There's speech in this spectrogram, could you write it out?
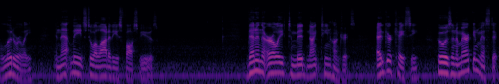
literally, and that leads to a lot of these false views. Then, in the early to mid 1900s, Edgar Cayce, who was an American mystic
